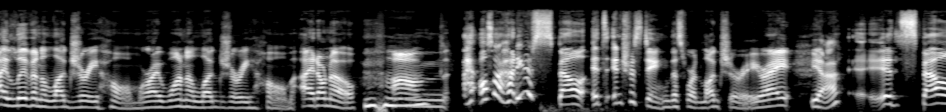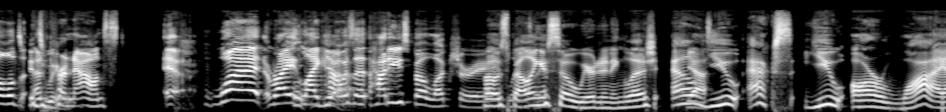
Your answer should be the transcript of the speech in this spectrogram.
I live in a luxury home or I want a luxury home. I don't know. Mhm. Um also how do you spell it's interesting this word luxury, right? yeah. It's spelled It's and weird. pronounced Eh, what, right? Like how yeah. is it how do you spell luxury? Oh, spelling is so weird in English. L U X U R Y.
